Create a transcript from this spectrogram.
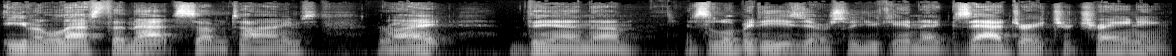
even less than that sometimes, right? Then um, it's a little bit easier. So you can exaggerate your training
